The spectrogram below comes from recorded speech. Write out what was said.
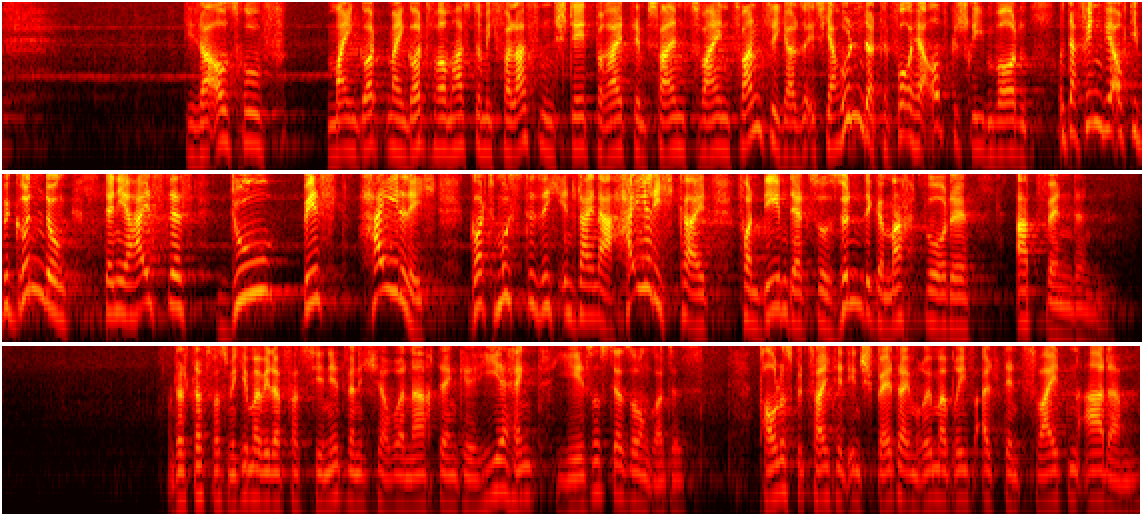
Dieser Ausruf, mein Gott, mein Gott, warum hast du mich verlassen, steht bereits im Psalm 22, also ist Jahrhunderte vorher aufgeschrieben worden. Und da finden wir auch die Begründung, denn hier heißt es, du bist heilig. Gott musste sich in seiner Heiligkeit von dem, der zur Sünde gemacht wurde, abwenden. Und das ist das, was mich immer wieder fasziniert, wenn ich darüber nachdenke. Hier hängt Jesus, der Sohn Gottes. Paulus bezeichnet ihn später im Römerbrief als den zweiten Adam.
